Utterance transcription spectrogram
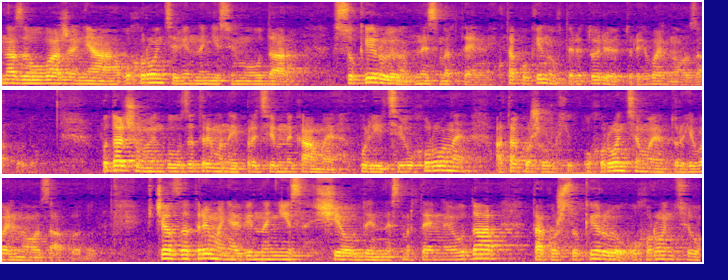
На зауваження охоронця він наніс йому удар сокирою несмертельний та покинув територію торгівельного закладу. Подальшому він був затриманий працівниками поліції охорони, а також охоронцями торгівельного закладу. Під час затримання він наніс ще один несмертельний удар, також сокирою охоронцю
